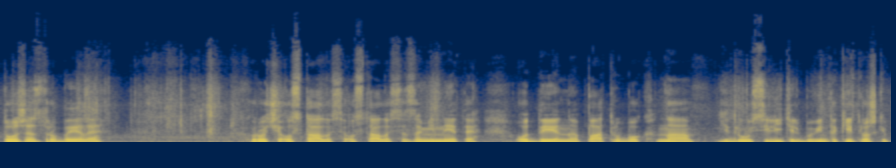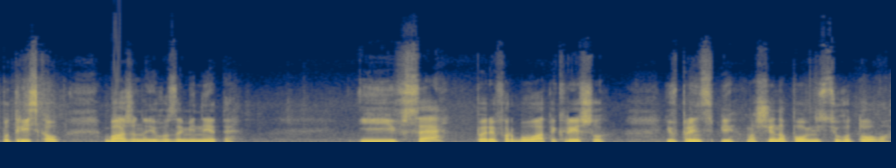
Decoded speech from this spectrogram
теж зробили. Коротше, осталося, осталося замінити один патрубок на гідроусилитель, бо він такий трошки потріскав, бажано його замінити. І все, перефарбувати кришу. І в принципі машина повністю готова.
